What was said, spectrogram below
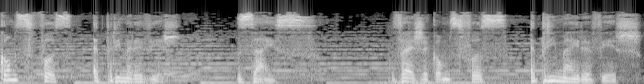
como se fosse a primeira vez. Zais. Veja como se fosse a primeira vez.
